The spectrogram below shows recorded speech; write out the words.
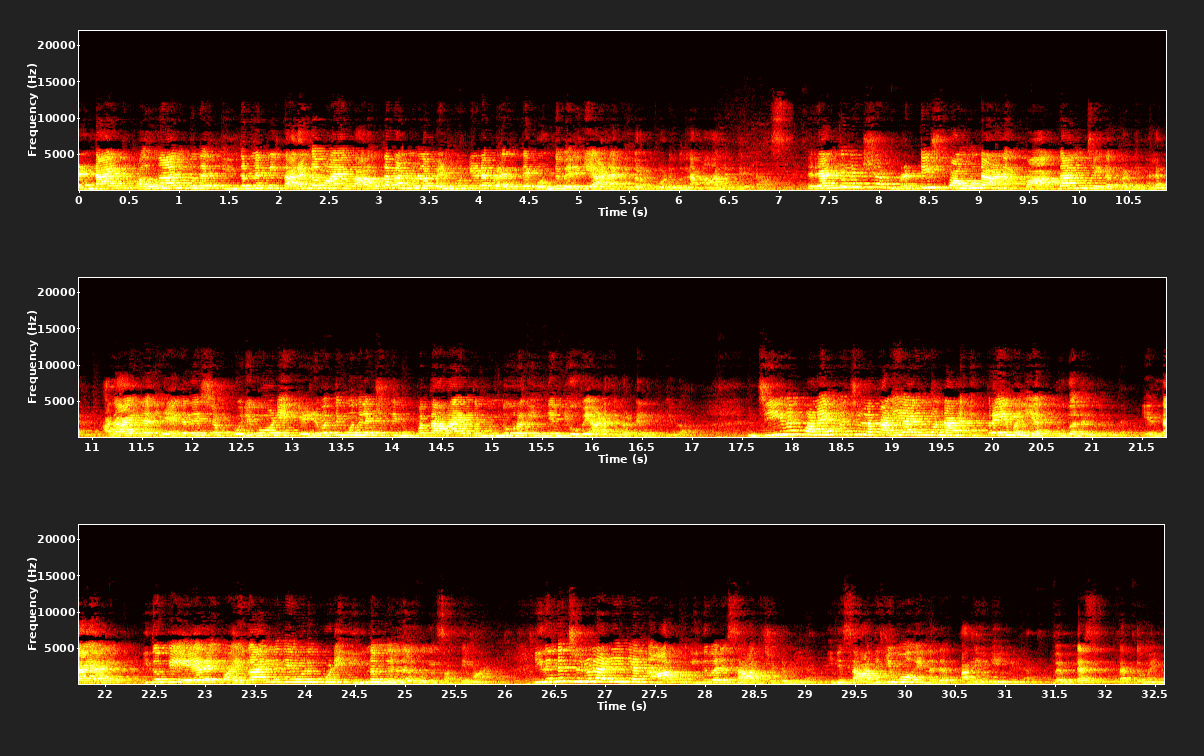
രണ്ടായിരത്തി പതിനാല് മുതൽ ഇന്റർനെറ്റിൽ തരംഗമായ കറുത്ത കണ്ണുള്ള പെൺകുട്ടിയുടെ പ്രേതത്തെ കൊണ്ടുവരികയാണ് ഇവർക്ക് കൊടുക്കുന്ന രണ്ട് ലക്ഷം ബ്രിട്ടീഷ് പൗണ്ടാണ് വാഗ്ദാനം ചെയ്ത പ്രതിഫലം. അതായത് ഏകദേശം ഒരു കോടി എഴുപത്തിമൂന്ന് ലക്ഷത്തി മുപ്പത്തി ആറായിരത്തി മുന്നൂറ് ഇന്ത്യൻ രൂപയാണ് ഇവർക്ക് ലഭിക്കുക. ജീവൻ പണയം വെച്ചുള്ള കളിയായതുകൊണ്ടാണ് ഇത്രയും വലിയ തുക നൽകുന്നത്. എന്തായാലും ഇതൊക്കെ ഏറെ വൈകാരികതയോട് കൂടി ഇന്നും നിലനിൽക്കുന്ന സത്യമാണ്. ഇതിന്റെ ചുരുളഴിയിക്കാൻ ആർക്കും ഇതുവരെ സാധിച്ചിട്ടുമില്ല. ഇനി സാധിക്കുമോ എന്നത് അറിയുകയുമില്ല. വെബ് ഡെസ്ക് തത്വമൈ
